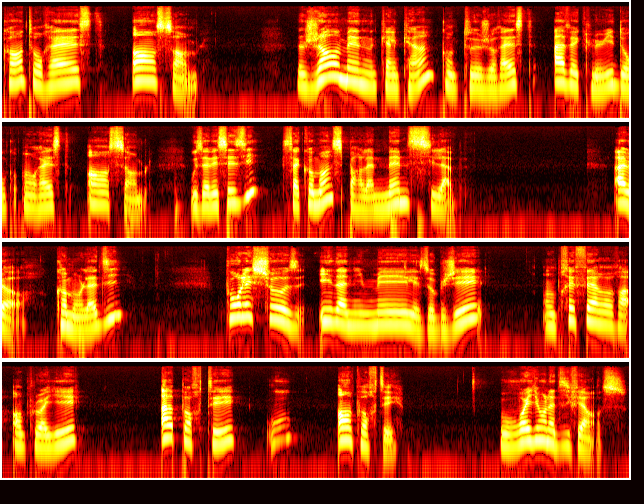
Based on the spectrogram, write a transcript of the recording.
quand on reste ensemble. J'emmène quelqu'un quand je reste avec lui, donc on reste ensemble. Vous avez saisi? Ça commence par la même syllabe. Alors, comme on l'a dit, pour les choses inanimées, les objets, on préférera employer apporter ou emporter. Voyons la différence.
